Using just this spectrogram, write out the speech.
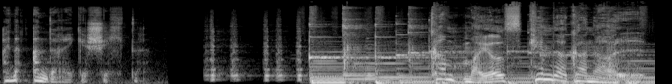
eine andere Geschichte. Kampmeyers Kinderkanal.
